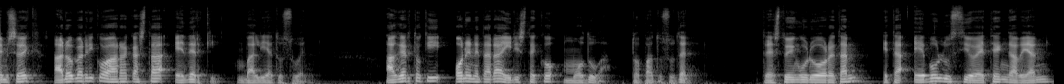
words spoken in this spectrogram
Inflamesek aro berriko arrakasta ederki baliatu zuen. Agertoki honenetara iristeko modua topatu zuten. Testu inguru horretan eta evoluzio etengabean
